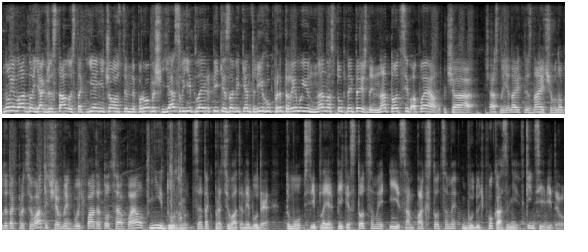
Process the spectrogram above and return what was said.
Ну і ладно, як вже сталося, так є, нічого з цим не поробиш. Я свої плеєр-піки за вікенд лігу притримую на наступний тиждень на тоців АПЛ. Хоча, чесно, я навіть не знаю, чи воно буде так працювати, чи в них будуть пати тоци АПЛ. Ні, дурню, це так працювати не буде. Тому всі плеєр-піки з тоцами і сам пак з тоцами будуть показані в кінці відео.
